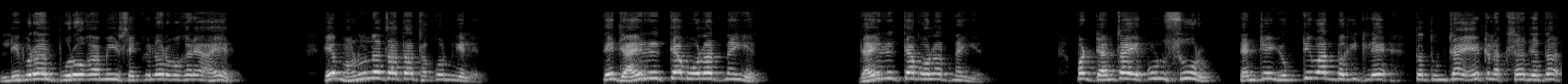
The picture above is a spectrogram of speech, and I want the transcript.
लिबरल पुरोगामी सेक्युलर वगैरे आहेत हे म्हणूनच आता थकून गेलेत. ते जाहीररित्या बोलत नाहीयेत. जाहीररित्या बोलत नाहीयेत. पण त्यांचा एकूण सूर त्यांचे युक्तिवाद बघितले तर तुमच्या एक लक्षात येतं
